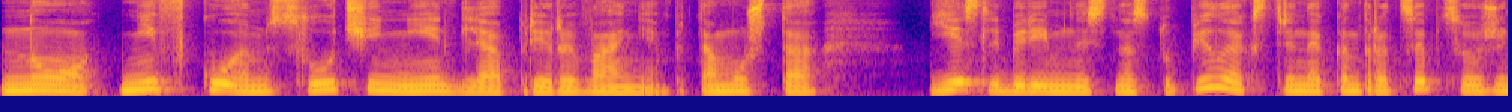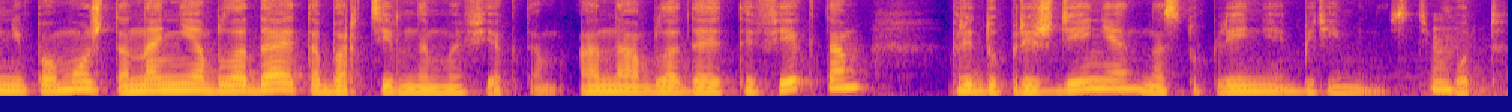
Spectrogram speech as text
но ни в коем случае не для прерывания, потому что если беременность наступила, экстренная контрацепция уже не поможет. Она не обладает абортивным эффектом. Она обладает эффектом предупреждения наступления беременности. Вот.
